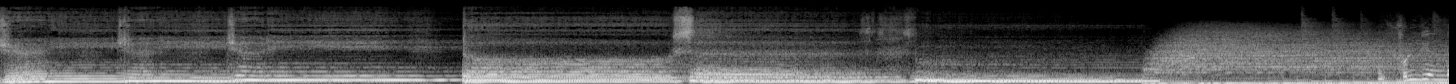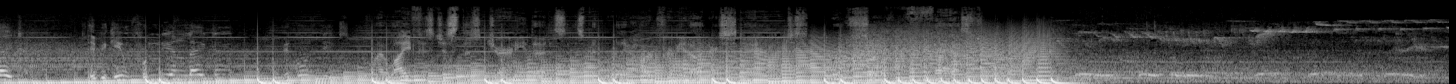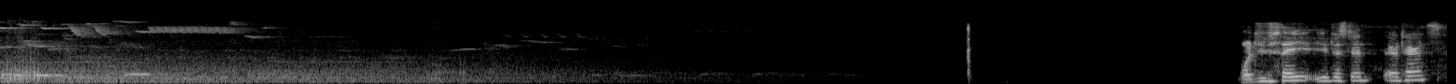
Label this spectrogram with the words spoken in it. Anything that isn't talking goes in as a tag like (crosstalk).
Journey, journey, journey. Doses. and fully enlightened. They became fully enlightened because they My life is just this journey that has, has been What did you say you just did there, Terence?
